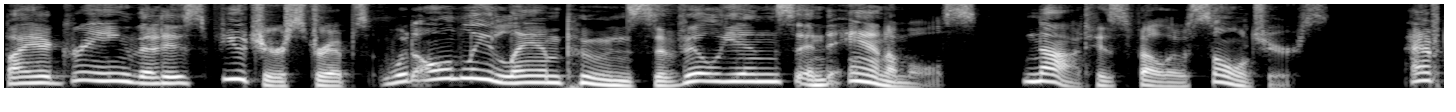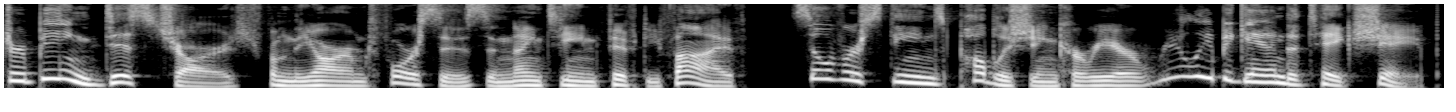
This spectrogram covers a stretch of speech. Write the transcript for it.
by agreeing that his future strips would only lampoon civilians and animals, not his fellow soldiers. After being discharged from the armed forces in 1955, Silverstein's publishing career really began to take shape.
